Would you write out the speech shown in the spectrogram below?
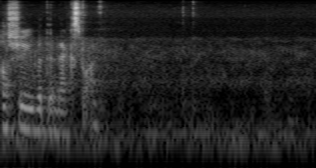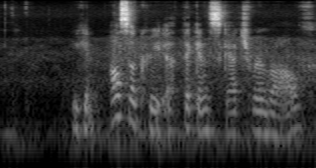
I'll show you with the next one. We can also create a thicken sketch revolve.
